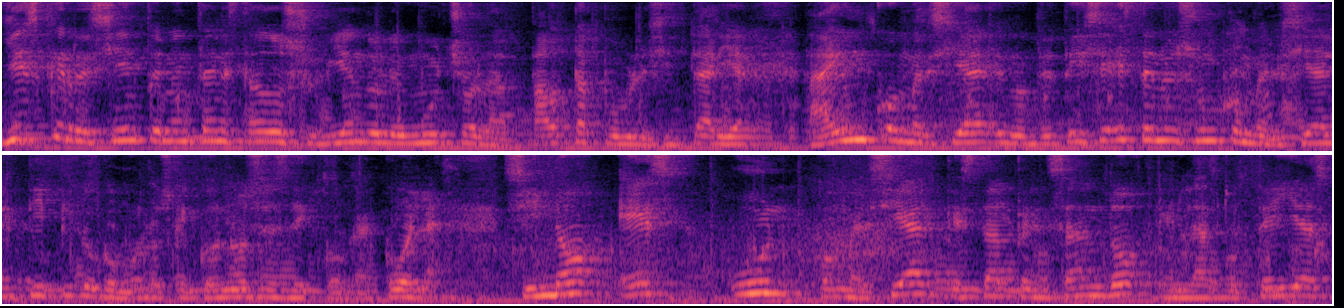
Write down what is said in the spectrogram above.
Y es que recientemente han estado subiéndole mucho la pauta publicitaria. Hay un comercial en donde te dice, este no es un comercial típico como los que conoces de Coca-Cola, sino es un comercial que está pensando en las botellas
